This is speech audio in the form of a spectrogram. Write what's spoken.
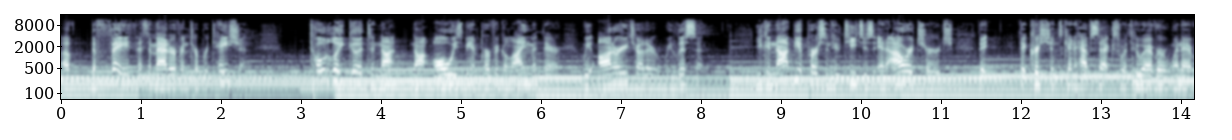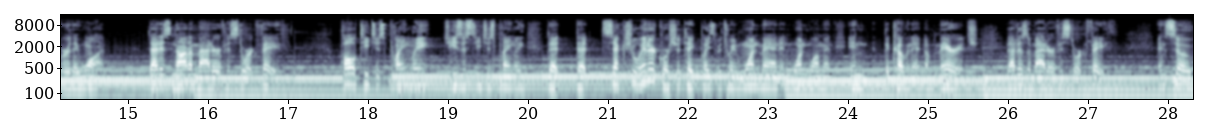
of the faith, that's a matter of interpretation. totally good to not not always be in perfect alignment there. We honor each other, we listen. You cannot be a person who teaches in our church that that Christians can have sex with whoever whenever they want. That is not a matter of historic faith. Paul teaches plainly, Jesus teaches plainly that that sexual intercourse should take place between one man and one woman in the covenant of marriage. That is a matter of historic faith. And so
